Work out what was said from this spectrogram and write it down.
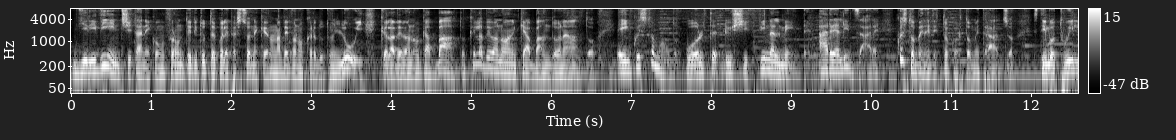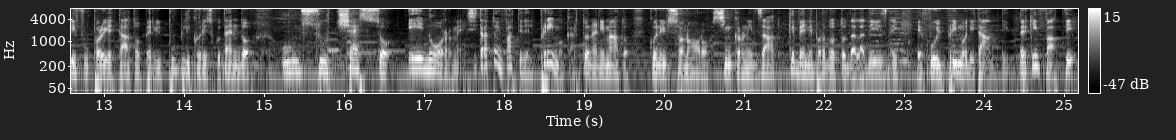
di rivincita nei confronti di tutte quelle persone che non avevano creduto in lui, che lo avevano gabbato, che lo avevano anche abbandonato. E in questo modo Walt riuscì finalmente a realizzare questo benedetto cortometraggio. Steamboat Willie fu proiettato per il pubblico riscuotendo un successo enorme. Si trattò infatti del primo cartone animato con il sonoro sincronizzato che venne prodotto dalla Disney e fu il primo di tanti, perché infatti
